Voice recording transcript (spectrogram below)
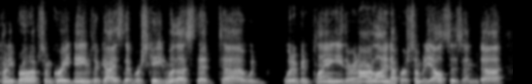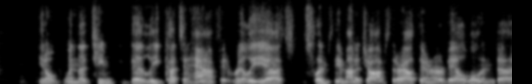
Connie brought up some great names of guys that were skating with us that uh, would would have been playing either in our lineup or somebody else's. And, uh, you know, when the team, the league cuts in half, it really uh, slims the amount of jobs that are out there and are available. And uh,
